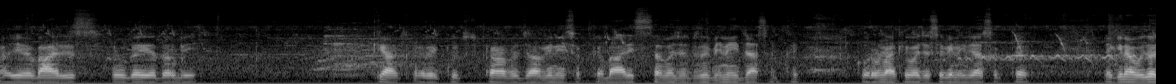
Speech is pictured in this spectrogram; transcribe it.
और ये बारिश हो गई है तो अभी क्या करें, कुछ कहाँ पर जा भी नहीं सकते। बारिश से वजह से भी नहीं जा सकते, कोरोना की वजह से भी नहीं जा सकते। लेकिन अभी तो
